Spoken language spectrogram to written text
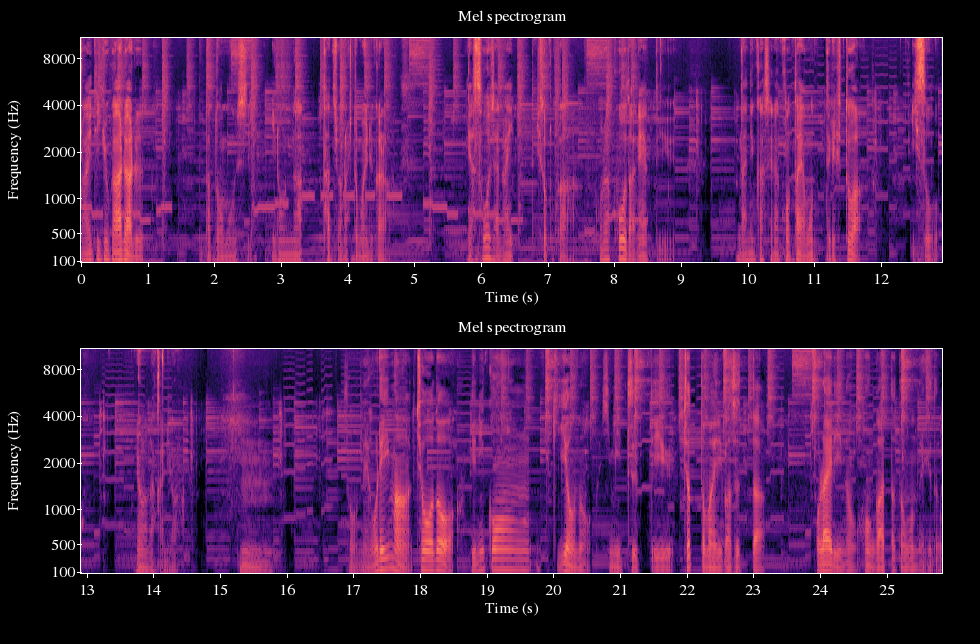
これ IT 業界あるあるだと思うし、いろんな立場の人もいるから、いや、そうじゃないって人とか、これはこうだねっていう、何かしら答えを持ってる人はいそう。世の中には。うん。そうね。俺今、ちょうど、ユニコーン企業の秘密っていう、ちょっと前にバズった、オライリーの本があったと思うんだけど、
